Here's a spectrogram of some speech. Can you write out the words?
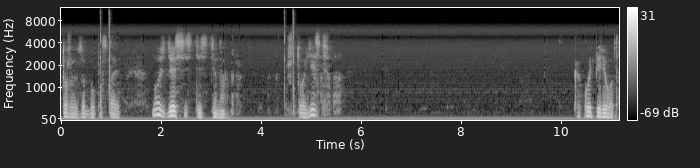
тоже забыл поставить. Ну, здесь, естественно, что есть. Какой период?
